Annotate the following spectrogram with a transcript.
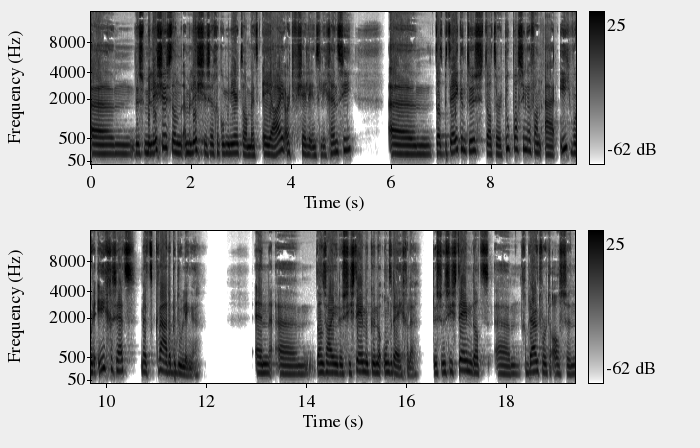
Um, dus malicious, dan malicious en gecombineerd dan met AI, artificiële intelligentie. Um, dat betekent dus dat er toepassingen van AI worden ingezet met kwade bedoelingen. En um, dan zou je dus systemen kunnen ontregelen. Dus een systeem dat gebruikt wordt als een,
